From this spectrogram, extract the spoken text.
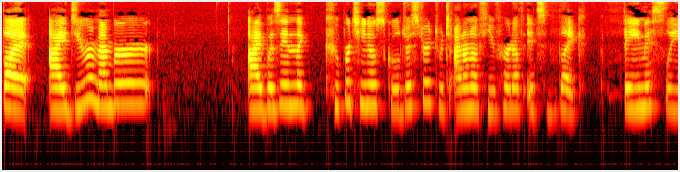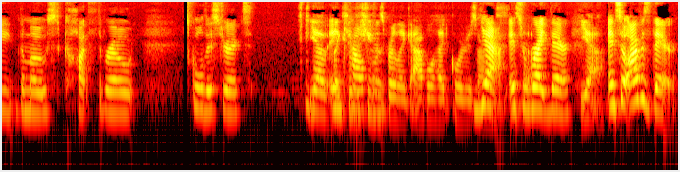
But I do remember I was in the Cupertino school district, which I don't know if you've heard of. It's like famously the most cutthroat school district. Yeah, In like California. Cupertino's where like Apple headquarters are. Yeah, it's So- right there. Yeah. And so I was there.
